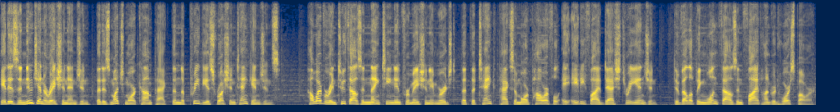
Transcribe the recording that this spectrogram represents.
It is a new generation engine that is much more compact than the previous Russian tank engines. However in 2019 information emerged that the tank packs a more powerful A85-3 engine, developing 1,500 horsepower.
